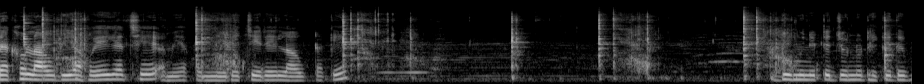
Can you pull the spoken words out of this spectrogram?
দেখো, লাউ দেওয়া হয়ে গেছে, আমি এখন নেড়ে চেড়ে লাউটাকে দু মিনিটের জন্য ঢেকে দেব।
